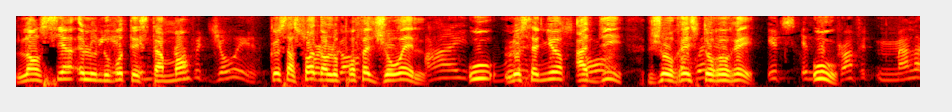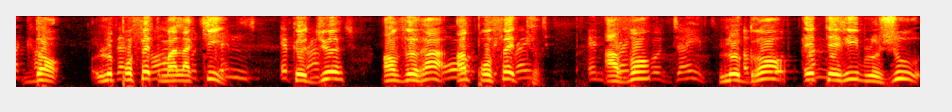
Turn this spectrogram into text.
l'Ancien et le Nouveau Testament, que ce soit dans le prophète Joël, où le Seigneur a dit, je restaurerai, ou dans le prophète Malachi, que Dieu enverra un prophète avant le grand et terrible jour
